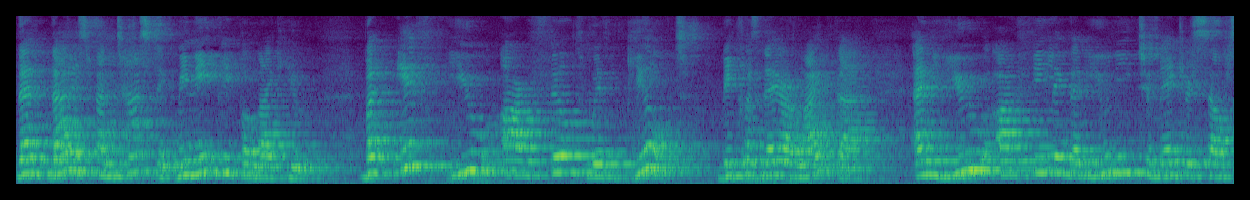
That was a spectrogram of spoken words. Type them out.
then that is fantastic. We need people like you. But if you are filled with guilt because they are like that, and you are feeling that you need to make yourself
